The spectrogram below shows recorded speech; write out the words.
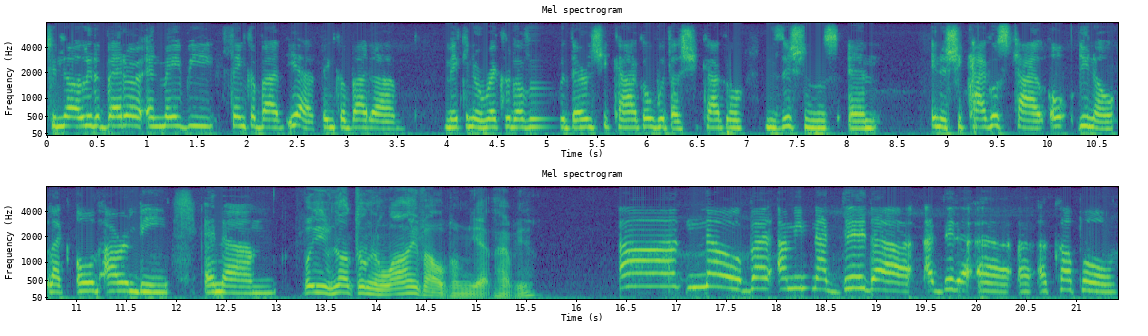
to know a little better, and maybe think about yeah, think about. Uh, making a record over there in Chicago with the Chicago musicians and in a Chicago style, you know, like old R and B, and um. But you've not done a live album yet, have you? Uh, no, but I mean, I did. Uh, I did a, a, a couple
